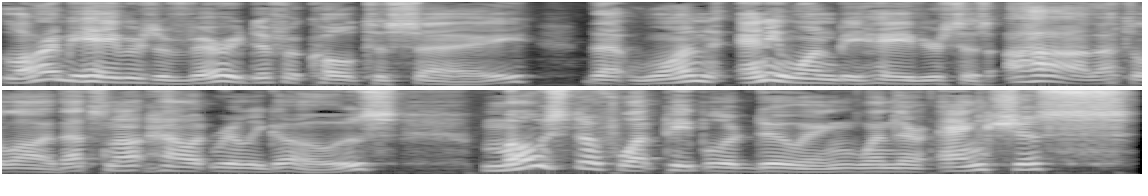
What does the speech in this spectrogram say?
lying behaviors are very difficult to say that one any one behavior says, ah, that's a lie. That's not how it really goes. Most of what people are doing when they're anxious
